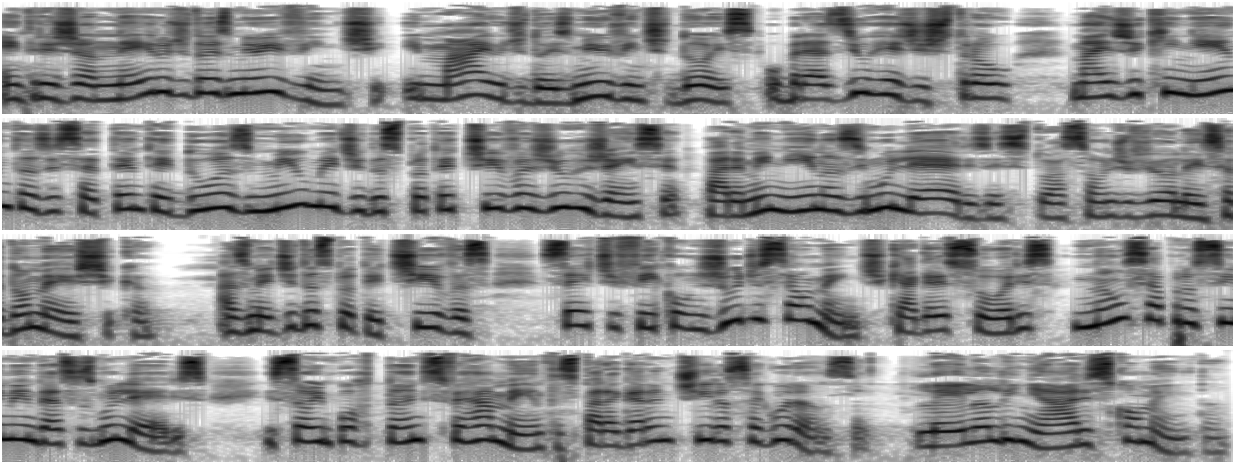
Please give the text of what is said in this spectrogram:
entre janeiro de 2020 e maio de 2022, o Brasil registrou mais de 572 mil medidas protetivas de urgência para meninas e mulheres em situação de violência doméstica. As medidas protetivas certificam judicialmente que agressores não se aproximem dessas mulheres e são importantes ferramentas para garantir a segurança. Leila Linhares comenta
